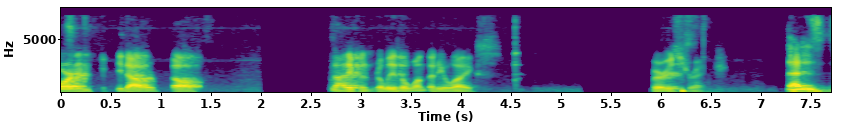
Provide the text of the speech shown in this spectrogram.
$450 belt, it's not even really the one that he likes. Very strange. that is,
